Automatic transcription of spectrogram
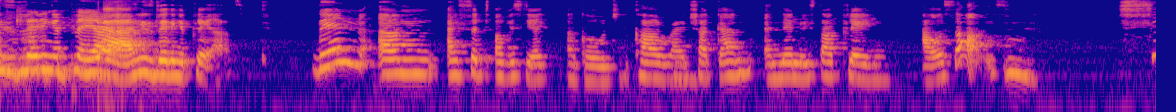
He's letting it play out. Yeah, he's letting it play out. Then um, I sit. Obviously, I, I go into the car, ride shotgun, and then we start playing our songs. Mm. She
